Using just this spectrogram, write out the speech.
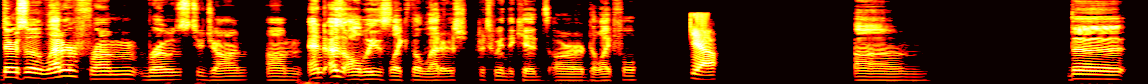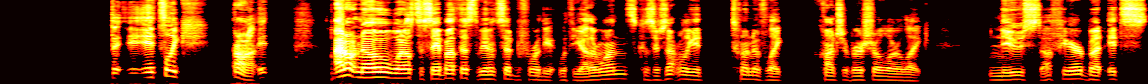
there's a letter from Rose to John. Um, and as always, like the letters between the kids are delightful. Yeah. um the, the it's like i don't know it i don't know what else to say about this that we haven't said before the with the other ones because there's not really a ton of like controversial or like new stuff here but it's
